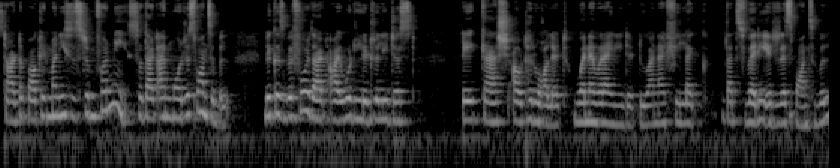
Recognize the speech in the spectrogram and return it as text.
start a pocket money system for me so that I'm more responsible." Because before that, I would literally just take cash out her wallet whenever I needed to, and I feel like that's very irresponsible,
